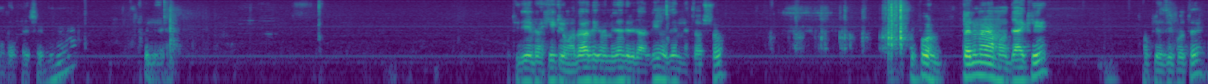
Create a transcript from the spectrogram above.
Να το πέσει Πολύ ωραία. Επειδή η βραχύκλωμα τώρα δείχνει 0.32, δεν είναι τόσο. Λοιπόν, παίρνουμε ένα μοντάκι, οποιοδήποτε,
